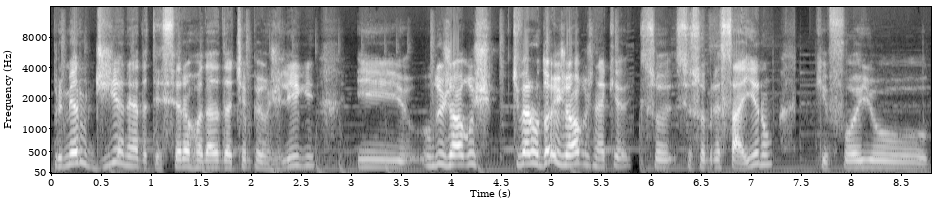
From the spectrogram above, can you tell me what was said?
primeiro dia né, da terceira rodada da Champions League e um dos jogos tiveram dois jogos né, que se sobressaíram, que foi o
